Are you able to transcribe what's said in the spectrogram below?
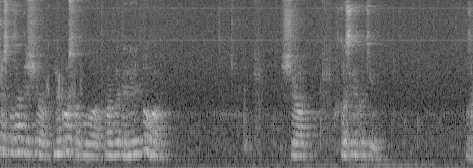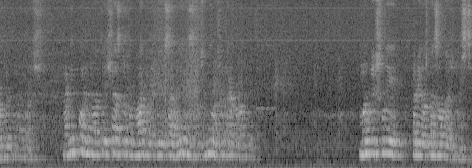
Хочу сказати, що не просто було робити не від того, що хтось не хотів зробити найкраще. На мій погляд, на той час дуже багато людей взагалі не зрозуміло, що треба робити. Ми вийшли в період незалежності.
